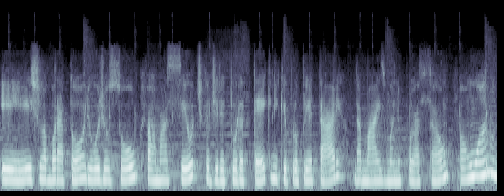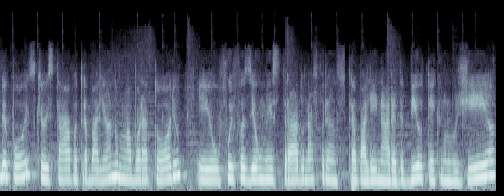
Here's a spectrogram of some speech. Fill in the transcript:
E este laboratório, hoje eu sou farmacêutica, diretora técnica e proprietária da Mais Manipulação. Um ano depois que eu estava trabalhando no laboratório, eu fui fazer um mestrado na França. Trabalhei na área de biotecnologia,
